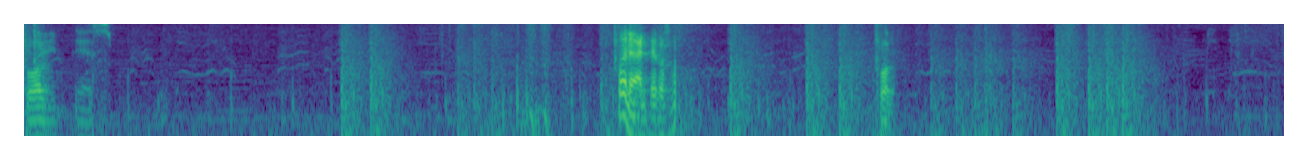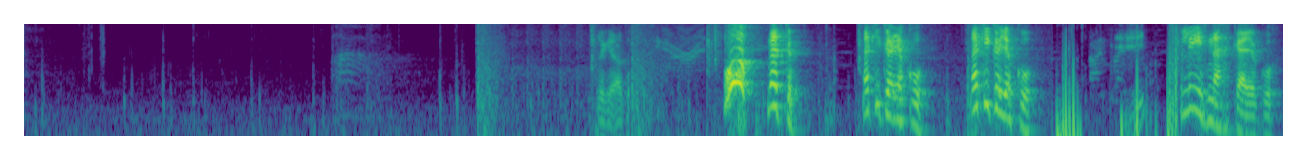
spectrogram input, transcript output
Tuolla. Yes. Toinen ääni perus. Puolelle. Tulikin auto. Oh! Näetkö? Näkikö joku? Näkikö joku? Please nähkää joku.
